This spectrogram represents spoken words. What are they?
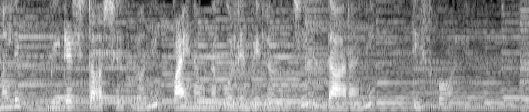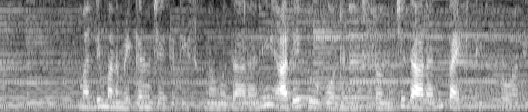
మళ్ళీ బీడెడ్ స్టార్ షేప్లోని పైన ఉన్న గోల్డెన్ బీడ్లో నుంచి దారాన్ని తీసుకోవాలి. మళ్ళీ మనం ఎక్కడి నుంచి అయితే తీసుకున్నామో దారాన్ని అదే టూ గోల్డెన్ బీడ్స్లో నుంచి దారాన్ని పైకి తీసుకోవాలి.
